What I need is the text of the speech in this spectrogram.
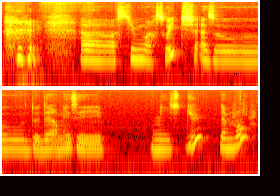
Stum war Switch, a zo de dermez e mis du, dam jonge.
